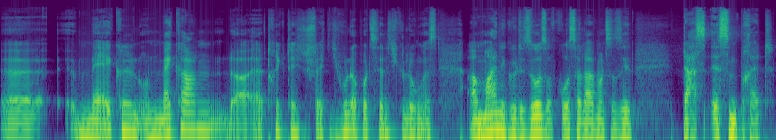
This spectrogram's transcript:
äh, mäkeln und meckern, da er tricktechnisch vielleicht nicht hundertprozentig gelungen ist. Aber meine Güte, so ist auf großer Leinwand zu sehen, das ist ein Brett.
